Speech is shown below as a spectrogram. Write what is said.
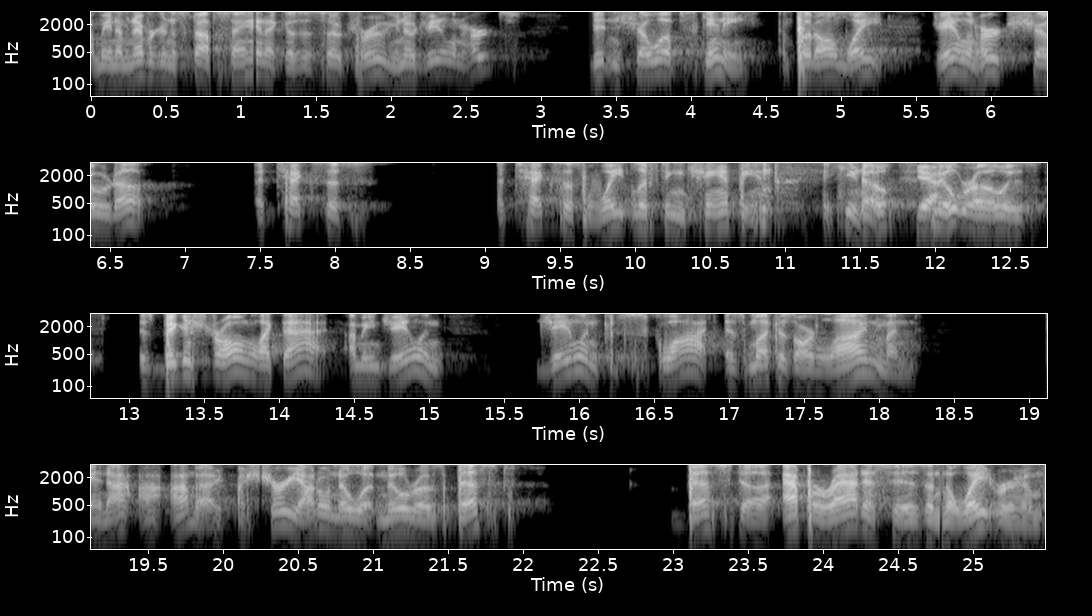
I mean, I'm never going to stop saying it because it's so true. You know, Jalen Hurts didn't show up skinny and put on weight. Jalen Hurts showed up a Texas a Texas weightlifting champion. you know, yeah. Milroe is is big and strong like that. I mean, Jalen Jalen could squat as much as our lineman, and I, I, am I assure you, I don't know what Milroe's best best uh, apparatus is in the weight room,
